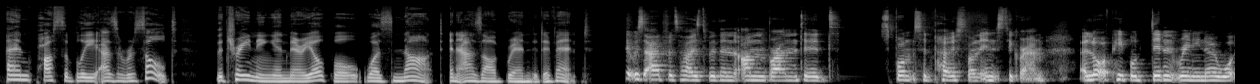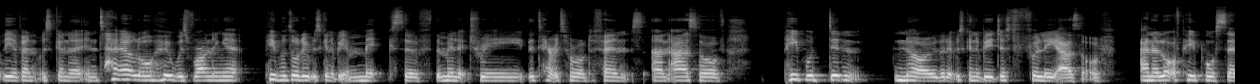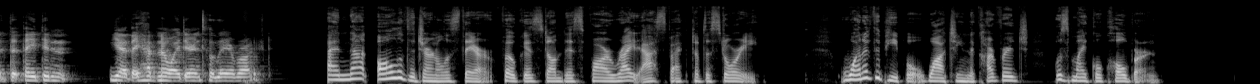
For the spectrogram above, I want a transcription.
And possibly as a result, the training in Mariupol was not an Azov branded event. It was advertised with an unbranded sponsored post on Instagram. A lot of people didn't really know what the event was going to entail or who was running it. People thought it was going to be a mix of the military, the territorial defense, and Azov. People didn't know that it was going to be just fully Azov. And a lot of people said that they didn't yeah, they had no idea until they arrived. And not all of the journalists there focused on this far right aspect of the story. One of the people watching the coverage was Michael Colborne.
